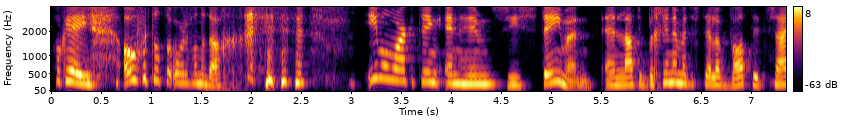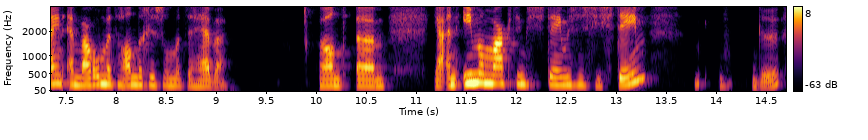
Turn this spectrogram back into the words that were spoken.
Oké, over tot de orde van de dag. E-mailmarketing en hun systemen. En laat ik beginnen met te vertellen wat dit zijn en waarom het handig is om het te hebben. Want um, ja, een e-mailmarketing systeem is een systeem de,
